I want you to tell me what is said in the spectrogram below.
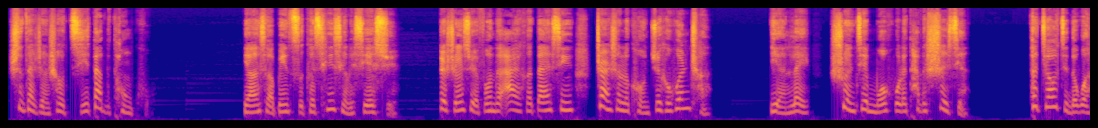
是在忍受极大的痛苦。杨小兵此刻清醒了些许，对沈雪峰的爱和担心战胜了恐惧和昏沉，眼泪瞬间模糊了他的视线，他焦急的问：“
